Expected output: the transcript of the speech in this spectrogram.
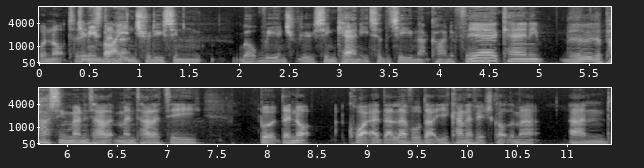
but not to Do you mean by introducing well, reintroducing Cairney to the team, that kind of thing. Yeah, Cairney, the, the passing mentality, but they're not quite at that level that Jokanovic got them at, and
